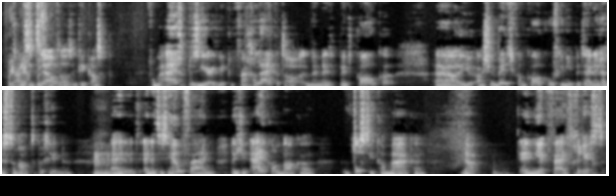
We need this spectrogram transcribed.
Voor je Het is eigen hetzelfde plezier. als ik, als ik voor mijn eigen plezier. Ik, ik vergelijk het al met, met, koken. Eh, je- als je een beetje kan koken, hoef je niet meteen een restaurant te beginnen. Mhm. En, het, en het is heel fijn dat je een ei kan bakken, een tosti kan maken. Nou, en je hebt vijf gerechten,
